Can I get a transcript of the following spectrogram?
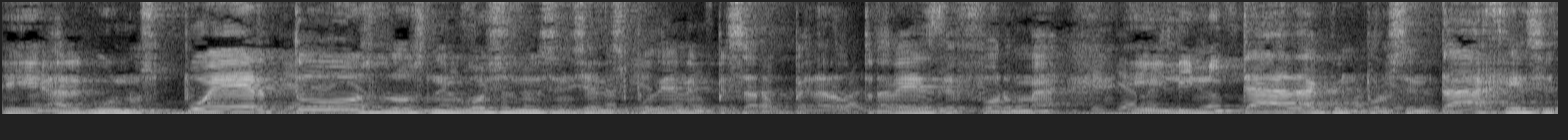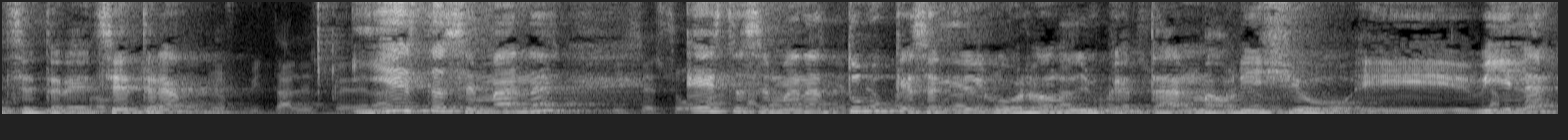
eh, algunos puertos, los negocios no esenciales podían empezar a operar otra vez de forma eh, limitada, con porcentajes, etcétera, etcétera. Y esta semana, esta semana tuvo que salir el gobernador de Yucatán, Mauricio eh, Vila,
